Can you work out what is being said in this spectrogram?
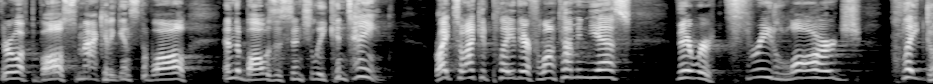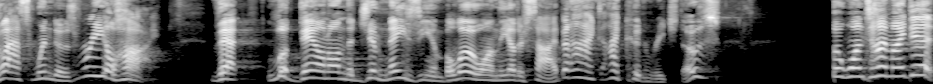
throw up the ball, smack it against the wall, and the ball was essentially contained, right? So I could play there for a long time. And yes, there were three large plate glass windows, real high, that looked down on the gymnasium below on the other side, but I, I couldn't reach those. But one time I did.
